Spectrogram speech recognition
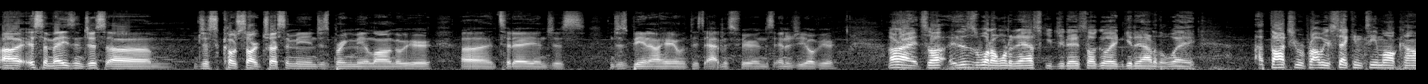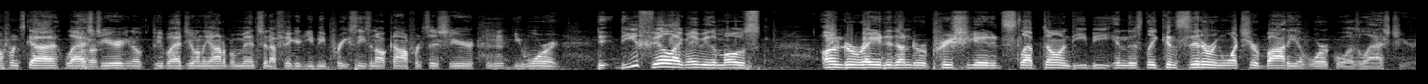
Uh, it's amazing. Just um, just Coach Sark trusting me and just bringing me along over here uh, today, and just and just being out here with this atmosphere and this energy over here. All right, so this is what I wanted to ask you today, so I'll go ahead and get it out of the way. I thought you were probably a second team all conference guy last Uh-huh. year. You know, people had you on the honorable mention. I figured you'd be preseason all conference this year. Mm-hmm. You weren't. Do, do you feel like maybe the most underrated, underappreciated, slept on DB in this league, considering what your body of work was last year?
